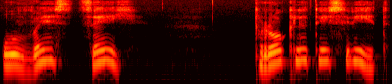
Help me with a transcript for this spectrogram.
Увесь цей проклятий світ.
